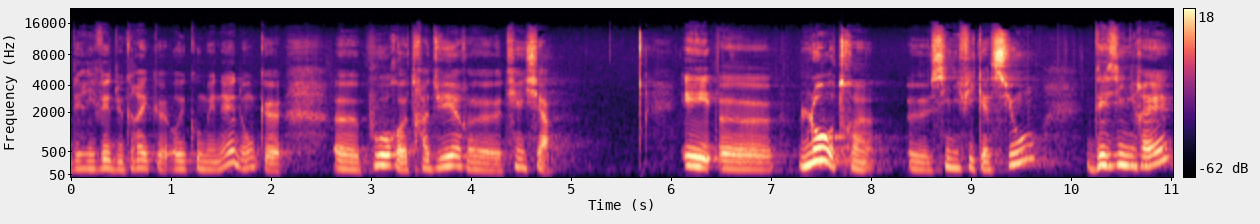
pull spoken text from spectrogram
dérivée du grec oikoumene, donc pour traduire tianxia. Et l'autre signification désignerait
